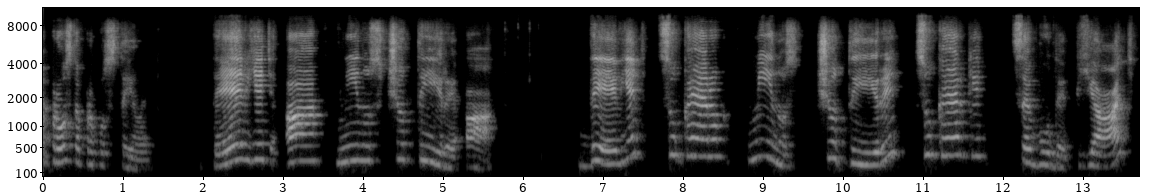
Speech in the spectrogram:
ми просто пропустили. 9а мінус 4а. 9 цукерок мінус 4 цукерки це буде 5,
